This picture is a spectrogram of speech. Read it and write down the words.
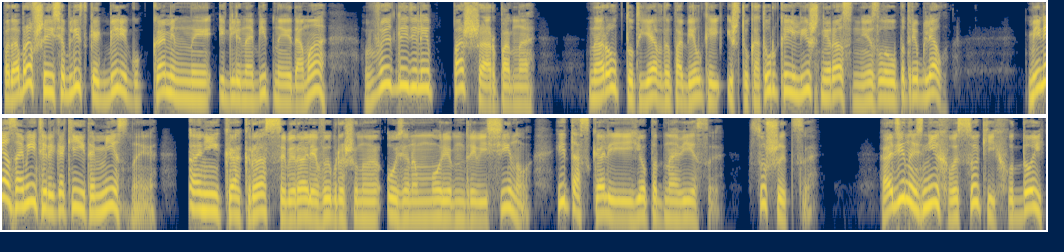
Подобравшиеся близко к берегу каменные и глинобитные дома выглядели пошарпанно. Народ тут явно побелкой и штукатуркой лишний раз не злоупотреблял. Меня заметили какие-то местные. Они как раз собирали выброшенную озером морем древесину и таскали ее под навесы, сушиться. Один из них, высокий, худой,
